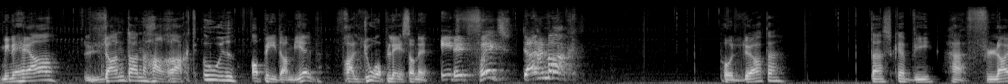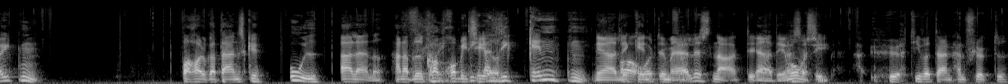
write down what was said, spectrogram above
Mine herrer, London har ragt ud og bedt om hjælp fra lurblæserne. Et frit Danmark! På lørdag, der skal vi have fløjten fra Holger Danske ud af landet. Han er blevet kompromitteret. legenden. Ja, Og over legenden. dem alle snart. Det, Ja, det må man sige. Hørte de, hvordan han flygtede?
